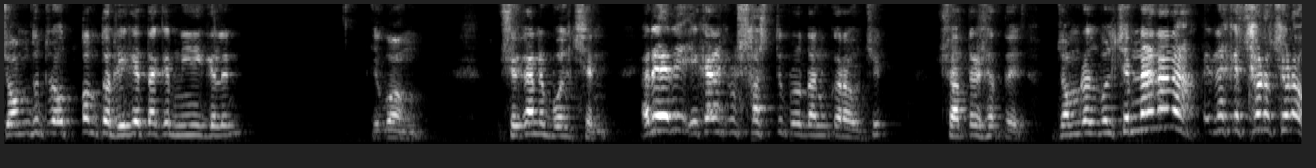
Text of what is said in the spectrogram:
জমদূতরা অত্যন্ত রেগে তাকে নিয়ে গেলেন এবং সেখানে বলছেন, আরে আরে, এখানে এখন শাস্তি প্রদান করা উচিত? সাথে সাথে। যমরাজ বলছেন না না না এনাকে ছাড়ো ছাড়ো।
